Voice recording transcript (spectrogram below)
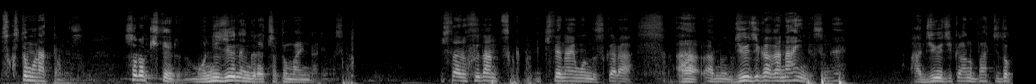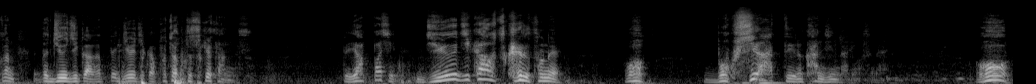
作ってもらったんです。それを着ているの。もう20年ぐらいちょっと前になりますしたら普段着てないもんですからああの十字架がないんですね。あ十字架のバッジどっかに十字架があって十字架ポチョッとつけたんです。でやっぱし十字架をつけるとねお牧師やっていう感じになりますね。おお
